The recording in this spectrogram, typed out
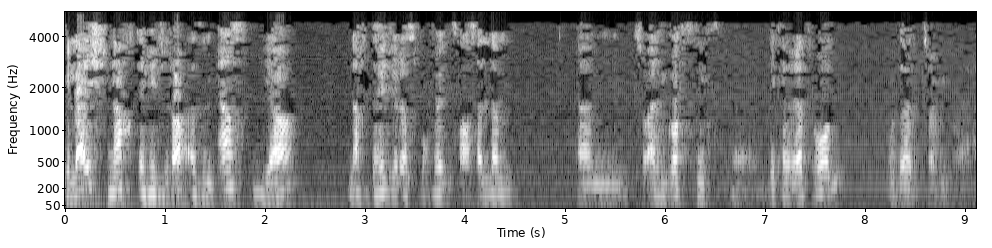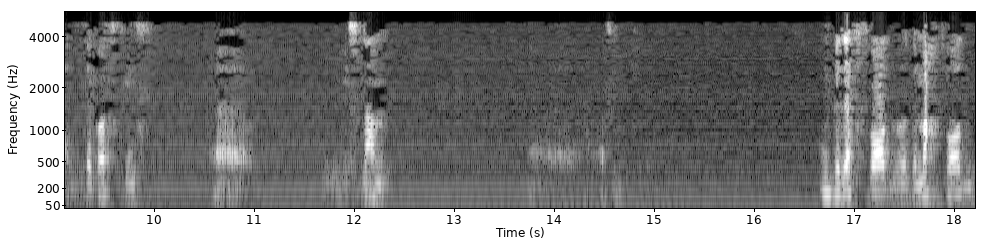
gleich nach der Hijra, also im ersten Jahr nach der Hijra des Propheten ähm, zu einem Gottesdienst äh, deklariert worden oder zu einem, äh, der Gottesdienst äh, im Islam äh, also umgesetzt worden oder gemacht worden.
